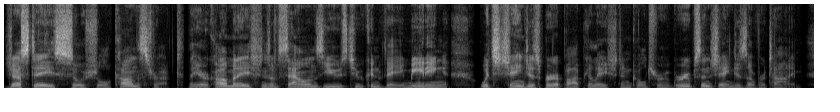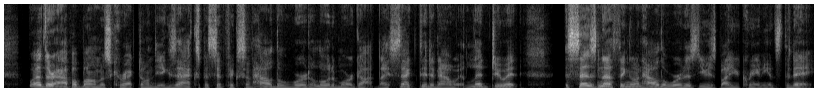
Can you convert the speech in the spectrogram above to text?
just a social construct. They are combinations of sounds used to convey meaning, which changes per population and cultural groups and changes over time. Whether Applebaum is correct on the exact specifics of how the word Holodomor got dissected and how it led to it, says nothing on how the word is used by Ukrainians today.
